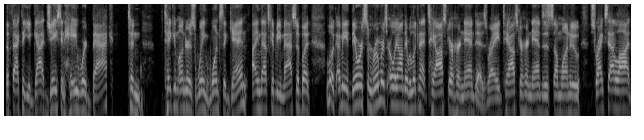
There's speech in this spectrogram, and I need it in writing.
The fact that you got Jason Heyward back to take him under his wing once again, I think that's going to be massive. But look, I mean, there were some rumors early on. They were looking at Teoscar Hernandez, right? Teoscar Hernandez is someone who strikes out a lot,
